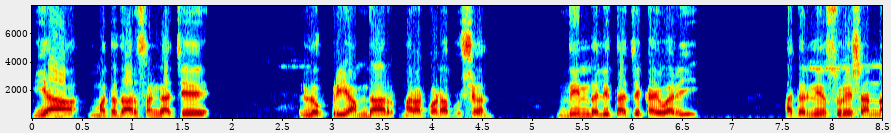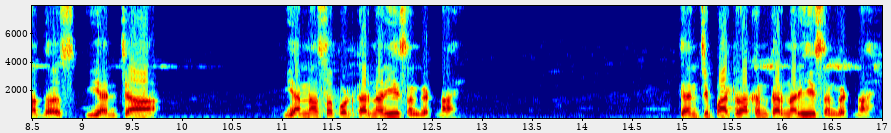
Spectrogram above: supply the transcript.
या मतदारसंघाचे लोकप्रिय आमदार मराठवाडा भूषण दीनदलिताचे कैवारी आदरणीय सुरेश अण्णा धस यांच्या यांना सपोर्ट करणारी ही संघटना आहे. त्यांची पाठराखण करणारी ही संघटना आहे.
